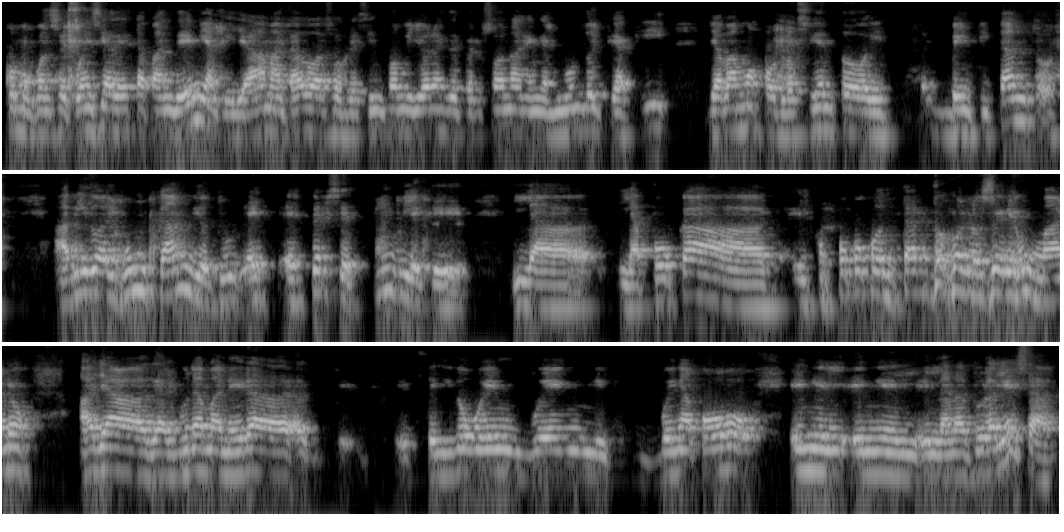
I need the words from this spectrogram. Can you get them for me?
como consecuencia de esta pandemia, que ya ha matado a sobre 5 millones de personas en el mundo y que aquí ya vamos por los ciento y veintitantos. ¿Ha habido algún cambio? es, perceptible que la, poca, el poco contacto con los seres humanos haya de alguna manera eh, tenido buen, buen, buen apoyo en, el, en, el, en la naturaleza?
